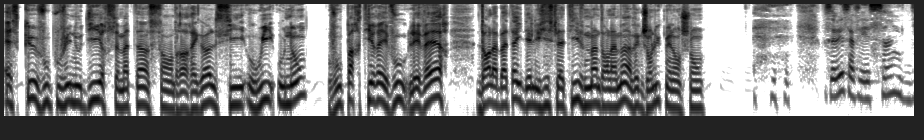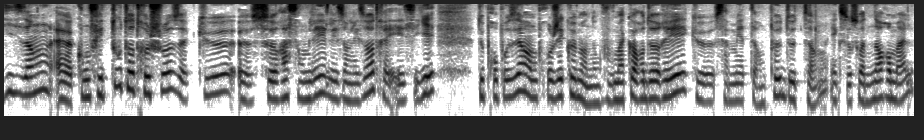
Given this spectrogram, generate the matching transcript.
Est-ce que vous pouvez nous dire ce matin, Sandra Régol, si oui ou non vous partirez, vous, les Verts, dans la bataille des législatives main dans la main avec Jean-Luc Mélenchon? Vous savez, ça fait 5-10 ans euh, qu'on fait tout autre chose que euh, se rassembler les uns les autres et essayer de proposer un projet commun. Donc vous m'accorderez que ça mette un peu de temps et que ce soit normal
